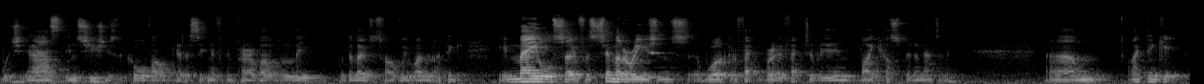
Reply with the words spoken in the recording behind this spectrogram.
which in our institution is the core valve, get a significant paravalvular leak. With the Lotus valve, we won't. I think it may also, for similar reasons, work effect, very effectively in bicuspid anatomy. Um, I think it,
